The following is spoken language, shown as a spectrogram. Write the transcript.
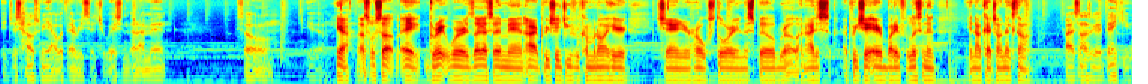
it just helps me out with every situation that I'm in. So yeah. Yeah, that's what's up. Hey, great words. Like I said, man, I appreciate you for coming on here, sharing your whole story in the spill, bro. And I just appreciate everybody for listening. And I'll catch y'all next time. All right, sounds good. Thank you.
